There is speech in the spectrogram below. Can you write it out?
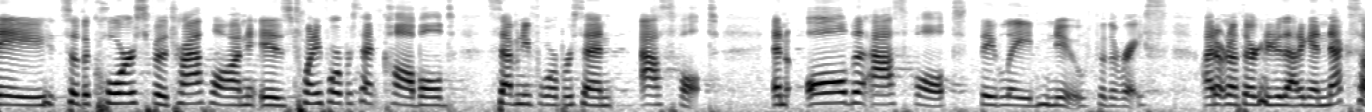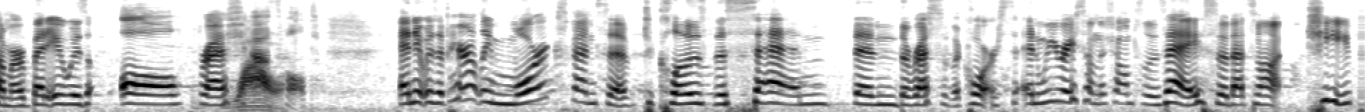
They so the course for the triathlon is 24% cobbled, 74% asphalt. And all the asphalt they laid new for the race. I don't know if they're going to do that again next summer, but it was all fresh Wow. asphalt. And it was apparently more expensive to close the Seine than the rest of the course. And we race on the Champs Elysees, so that's not cheap,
